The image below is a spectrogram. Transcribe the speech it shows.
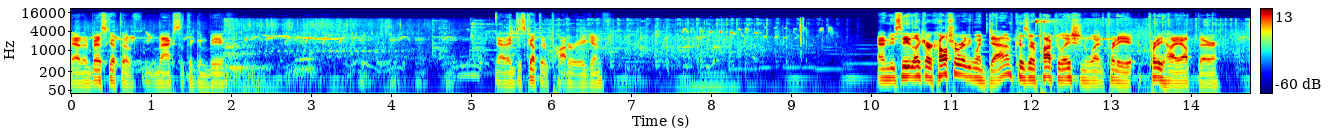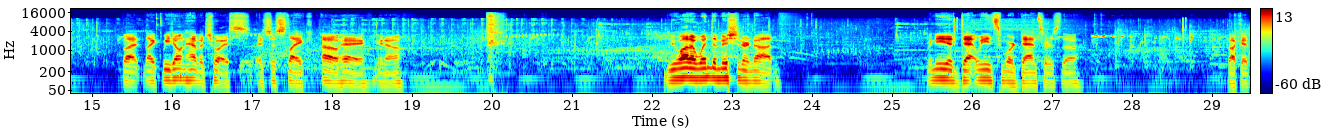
Yeah, they're basically at the max that they can be. Yeah, they just got their pottery again. And you see, like, our cultural rating went down because our population went pretty pretty high up there. But, like, we don't have a choice. It's just like, oh, hey, you know. you want to win the mission or not? We need a we need some more dancers, though. Fuck it.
